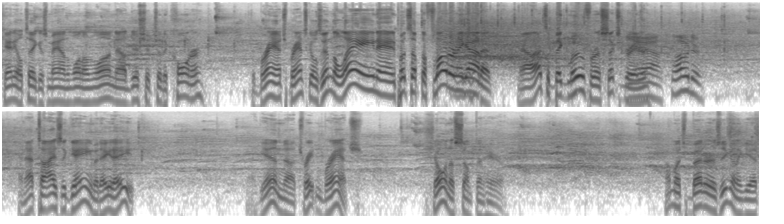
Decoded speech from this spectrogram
Kenny will take his man one on one. Now dish it to the corner to Branch. Branch goes in the lane and puts up the floater, and he got it. Now that's a big move for a sixth grader. Yeah, floater. And that ties the game at 8 8. Again, uh, Trayton Branch showing us something here. How much better is he going to get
